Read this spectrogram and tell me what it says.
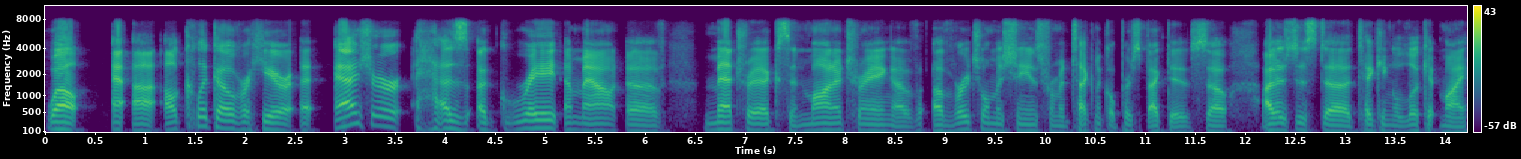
Well, uh, I'll click over here. Azure has a great amount of metrics and monitoring of, of virtual machines from a technical perspective. So I was just uh, taking a look at my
